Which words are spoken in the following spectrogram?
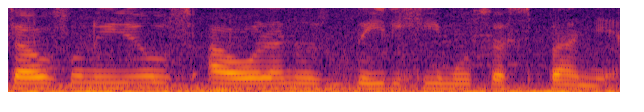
Estados Unidos ahora nos dirigimos a España,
